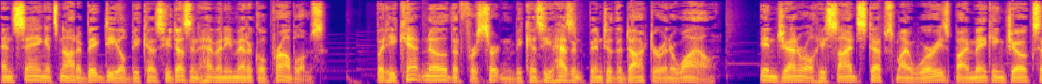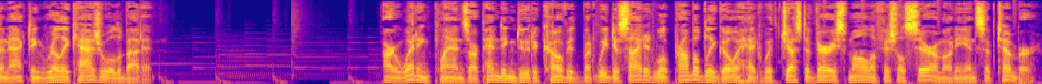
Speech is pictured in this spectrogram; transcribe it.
and saying it's not a big deal because he doesn't have any medical problems but he can't know that for certain because he hasn't been to the doctor in a while. In general he sidesteps my worries by making jokes and acting really casual about it. Our wedding plans are pending due to COVID but we decided we'll probably go ahead with just a very small official ceremony in September.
